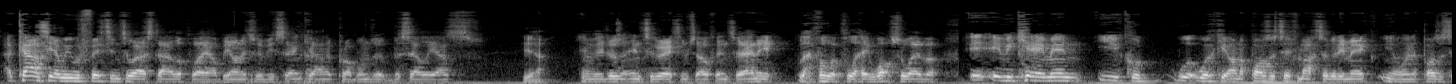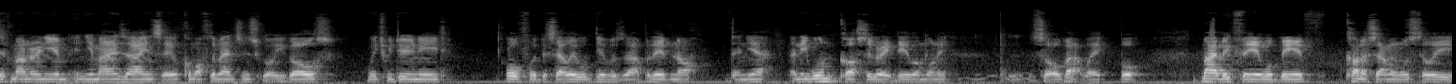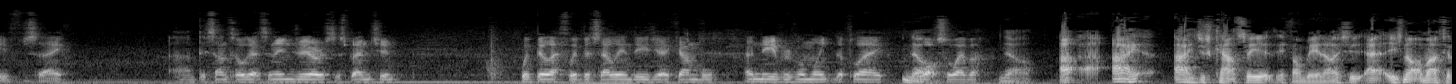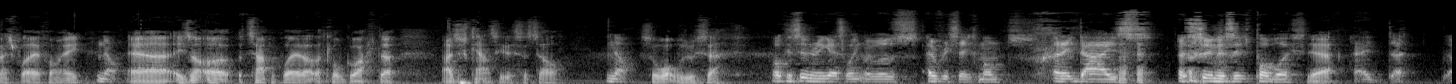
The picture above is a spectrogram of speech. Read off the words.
I can't see how we would fit into our style of play. I'll be honest with you. Same kind of problems that Boselli has. Yeah. If he doesn't integrate himself into any level of play whatsoever, if he came in, you could work it on a positive matter, but he make you know in a positive manner in your in your mind's eye and say, "He'll come off the bench and score your goals," which we do need. Hopefully, Boselli will give us that, but if not, then yeah, and he wouldn't cost a great deal of money, sort of that way. But my big fear would be if Conor Sammon was to leave, say, and Di Santo gets an injury or a suspension, we'd be left with Boselli and DJ Campbell, and neither of them linked the play No. whatsoever. No, I, I, I just can't see it. If I'm being honest, uh, he's not a Martinez player for me. No, Uh, he's not a, the type of player that the club go after. I just can't see this at all. no. So what would we say? Well, considering he gets linked with us every six months and it dies as soon as it's published, Yeah, a, a,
